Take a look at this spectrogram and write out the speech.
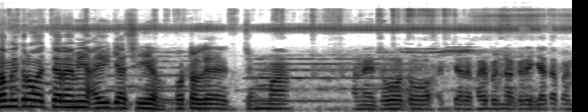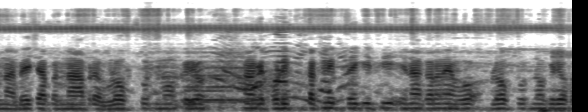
તો મિત્રો, અત્યારે અમે આવી ગયા છીએ હોટલે જમવા. અને જુઓ તો અત્યારે ભાઈબંધના ઘરે ગયા હતા, પણ ના બેસ્યા, પણ ના આપણે વ્લોગ શૂટ ન કર્યો. કારણ કે થોડીક તકલીફ થઈ ગઈ હતી, એના કારણે વ્લોગ શૂટ ન કર્યો.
